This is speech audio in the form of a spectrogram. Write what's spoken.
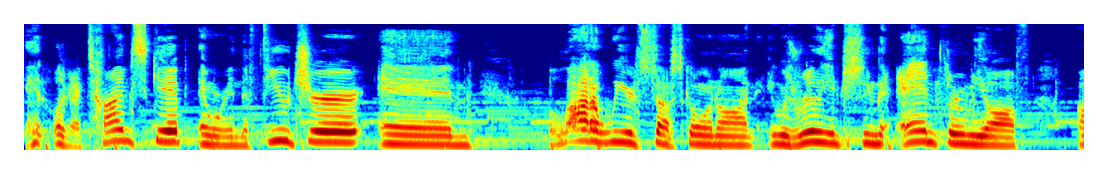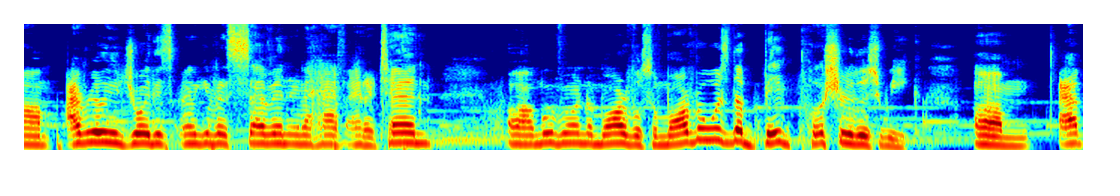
hit like a time skip and we're in the future and a lot of weird stuff's going on. It was really interesting. The end threw me off. Um, i really enjoyed this. I'm gonna give it a seven and a half out of ten. Uh, moving on to marvel. So marvel was the big pusher this week um, at,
